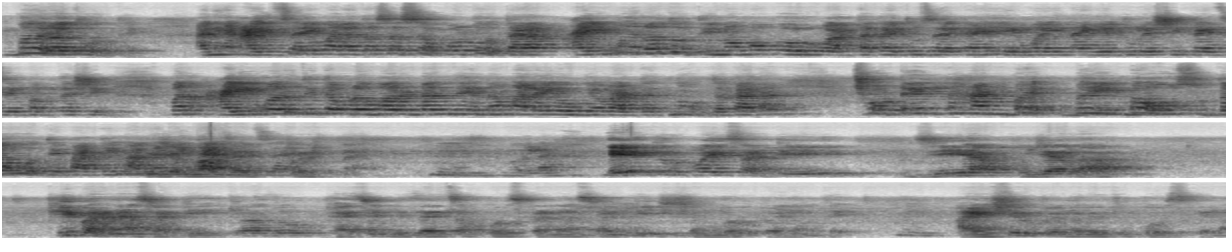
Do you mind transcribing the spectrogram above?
भरत होते. आणि आईचाही मला तसा सपोर्ट होता. आई म्हणत होती नको करू आता काय तुझं काय हे वय नाहीये तुला शिकायचंय फक्त शिक. पण आईवरती तेवढं बर्डन देणं मला योग्य वाटत नव्हतं. कारण छोटे लहान बहीण भाऊ सुद्धा होते पाठीमागे म्हणजे माझा एक आहे. प्रश्न आहे. हम्म, बोला. एक रुपयासाठी जी या पूजाला फी भरण्यासाठी किंवा तो फॅशन डिझाईनचा कोर्स करण्यासाठी. शंभर रुपये नव्हते. ऐंशी रुपयामध्ये तू कोर्स केला.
